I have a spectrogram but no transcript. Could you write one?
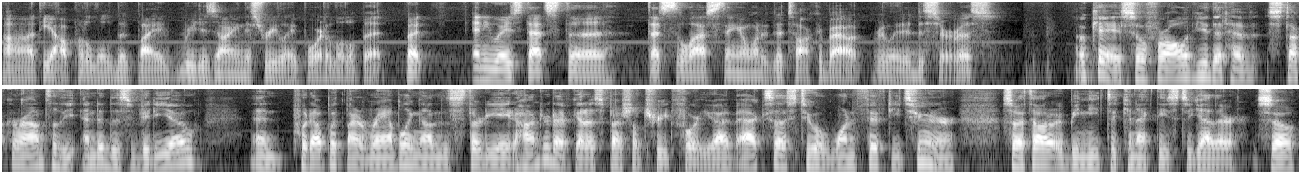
uh, the output a little bit by redesigning this relay board a little bit. But anyways, that's the, that's the last thing I wanted to talk about related to service. Okay, so for all of you that have stuck around to the end of this video, and put up with my rambling on this 3800, I've got a special treat for you. I have access to a 150 tuner, so I thought it would be neat to connect these together. So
